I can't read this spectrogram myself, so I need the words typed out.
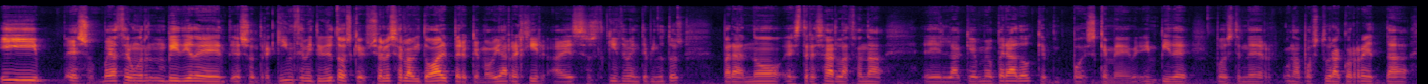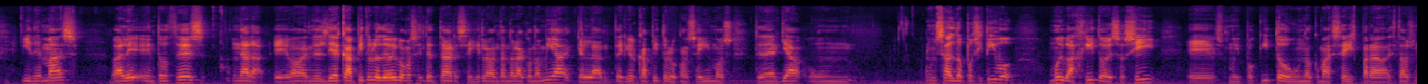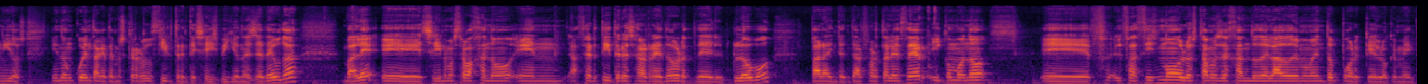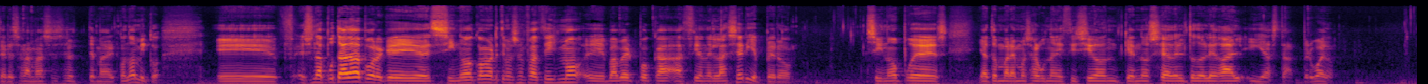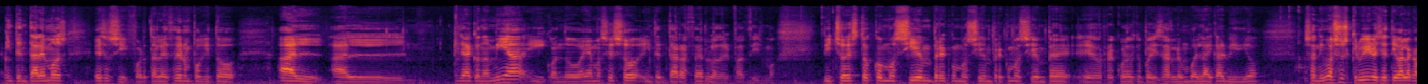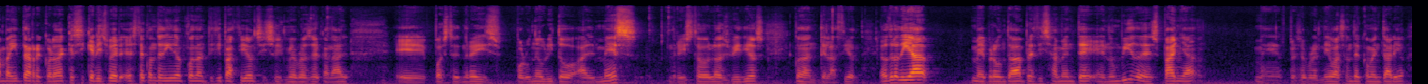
Y eso, voy a hacer un, vídeo de eso, entre 15 y 20 minutos, que suele ser lo habitual, pero que me voy a regir a esos 15-20 minutos para no estresar la zona en la que me he operado, que pues que me impide pues tener una postura correcta y demás. ¿Vale? Entonces, nada, eh, en el día capítulo de hoy vamos a intentar seguir levantando la economía, que en el anterior capítulo conseguimos tener ya un, saldo positivo, muy bajito, eso sí, es muy poquito, 1,6 para Estados Unidos, teniendo en cuenta que tenemos que reducir 36 billones de deuda, ¿vale? Eh, seguiremos trabajando en hacer títeres alrededor del globo para intentar fortalecer y, como no, eh, el fascismo lo estamos dejando de lado de momento porque lo que me interesa más es el tema económico. Eh, es una putada porque si no convertimos en fascismo eh, va a haber poca acción en la serie, pero si no, pues ya tomaremos alguna decisión que no sea del todo legal y ya está. Pero bueno, intentaremos, eso sí, fortalecer un poquito al, al economía y cuando vayamos eso intentar hacer lo del fascismo. Dicho esto, como siempre, como siempre, como siempre, eh, os recuerdo que podéis darle un buen like al vídeo. Os animo a suscribiros y activar la campanita. Recordad que si queréis ver este contenido con anticipación, si sois miembros del canal, eh, pues tendréis por un eurito al mes, tendréis todos los vídeos con antelación. El otro día me preguntaban precisamente en un vídeo de España, me sorprendió bastante el comentario,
